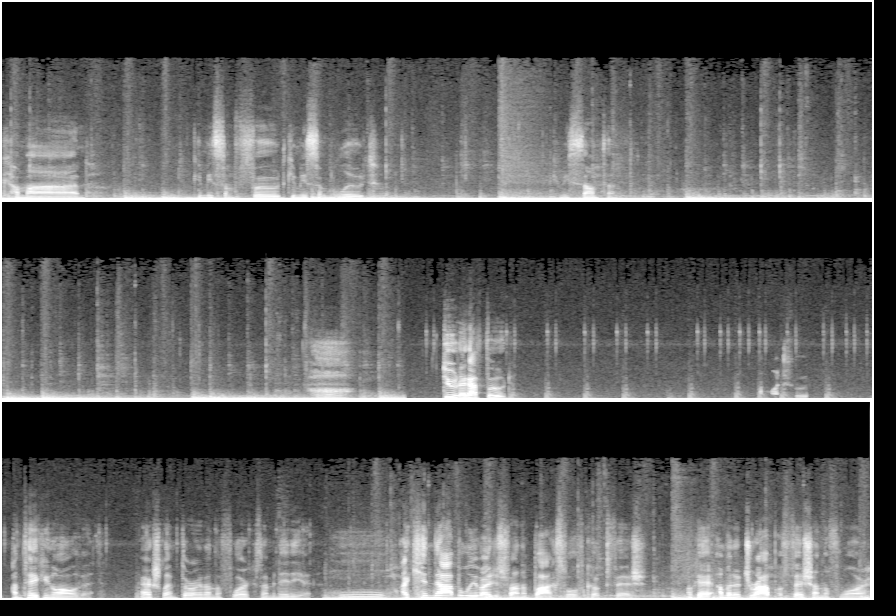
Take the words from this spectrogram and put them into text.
Come on. Give me some food. Give me some loot. Give me something. Dude, I got food. How much food? I'm taking all of it. Actually, I'm throwing it on the floor because I'm an idiot. I cannot believe I just found a box full of cooked fish. Okay, I'm gonna drop a fish on the floor.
